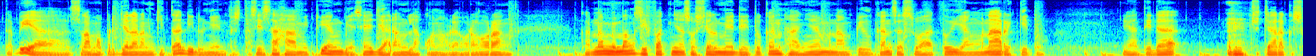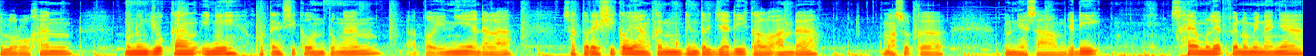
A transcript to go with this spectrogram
Tapi ya selama perjalanan kita di dunia investasi saham itu yang biasanya jarang dilakukan oleh orang-orang. Karena memang sifatnya sosial media itu kan hanya menampilkan sesuatu yang menarik gitu. Ya tidak secara keseluruhan menunjukkan ini potensi keuntungan atau ini adalah satu resiko yang akan mungkin terjadi kalau Anda masuk ke dunia saham. Jadi saya melihat fenomenanya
